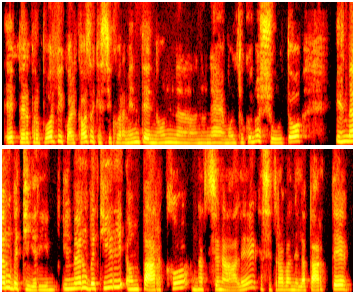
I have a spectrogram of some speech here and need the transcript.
e per proporvi qualcosa che sicuramente non non è molto conosciuto, il Meru Betiri. Il Meru Betiri è un parco nazionale che si trova nella parte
